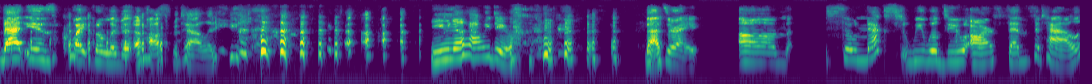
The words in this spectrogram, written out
that is quite the limit of hospitality. You know how we do. That's right. Um so next we will do our femme fatale.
